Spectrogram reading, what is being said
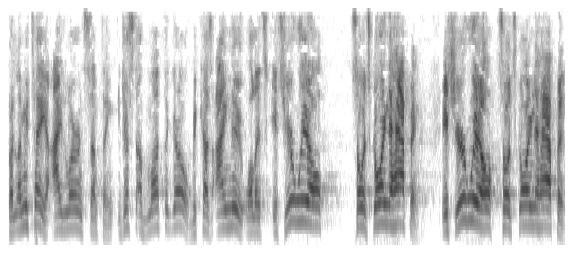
But let me tell you, I learned something just a month ago because I knew, well, it's, it's your will, so it's going to happen. It's your will, so it's going to happen.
